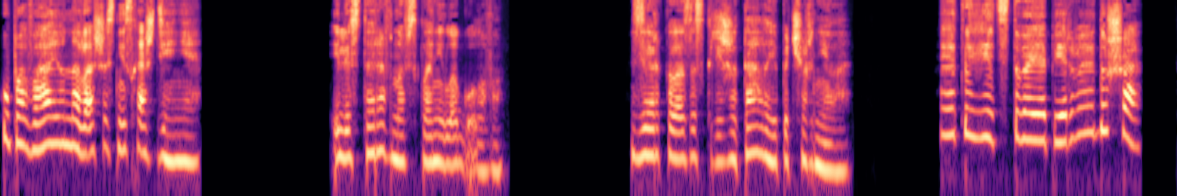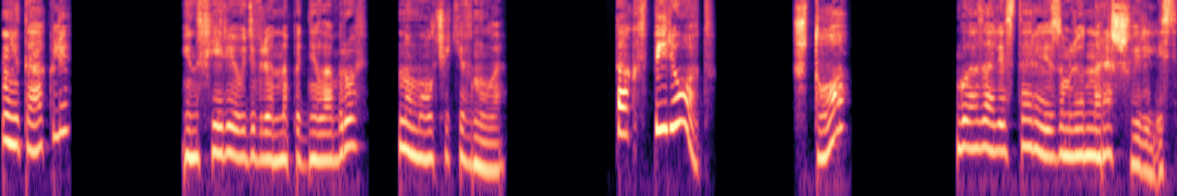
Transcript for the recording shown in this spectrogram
Уповаю на ваше снисхождение». Илистера вновь склонила голову. Зеркало заскрежетало и почернело. «Это ведь твоя первая душа, не так ли?» Инферия удивленно подняла бровь, но молча кивнула. «Так вперед!» «Что?» Глаза Листера изумленно расширились.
